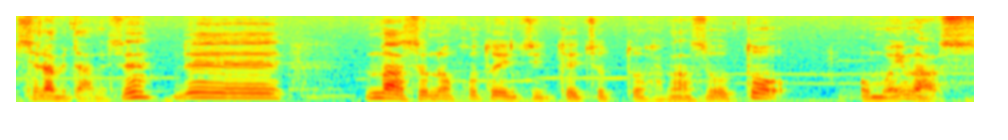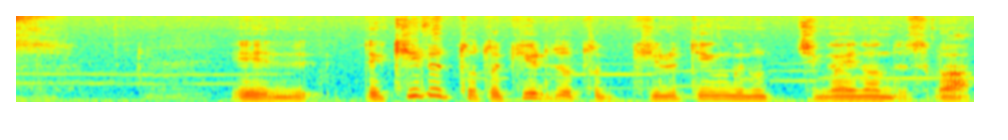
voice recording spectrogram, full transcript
調べたんですねでまあそのことについてちょっと話そうと思います。えーでキルトとキルトとキルティングの違いなんですが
